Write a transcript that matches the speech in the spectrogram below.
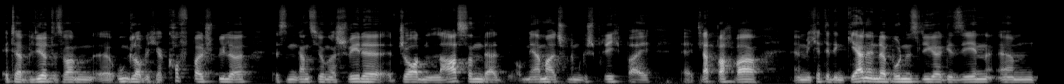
etabliert. Das war ein äh, unglaublicher Kopfballspieler. Das ist ein ganz junger Schwede, Jordan Larson, der mehrmals schon im Gespräch bei äh, Gladbach war. Ähm, ich hätte den gerne in der Bundesliga gesehen. Ähm,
